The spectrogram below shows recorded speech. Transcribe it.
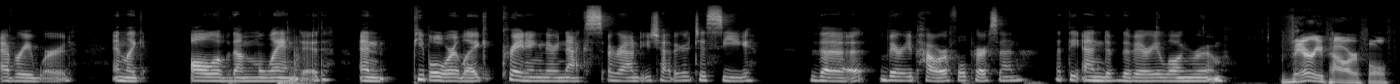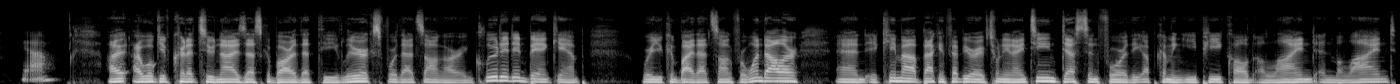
every word and like all of them landed. And people were like craning their necks around each other to see the very powerful person at the end of the very long room. Very powerful. Yeah. I, I will give credit to Knives Escobar that the lyrics for that song are included in Bandcamp, where you can buy that song for $1. And it came out back in February of 2019, destined for the upcoming EP called Aligned and Maligned,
